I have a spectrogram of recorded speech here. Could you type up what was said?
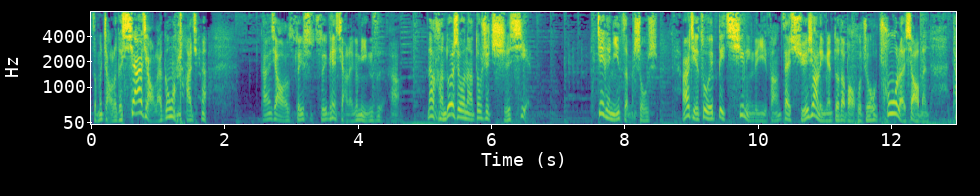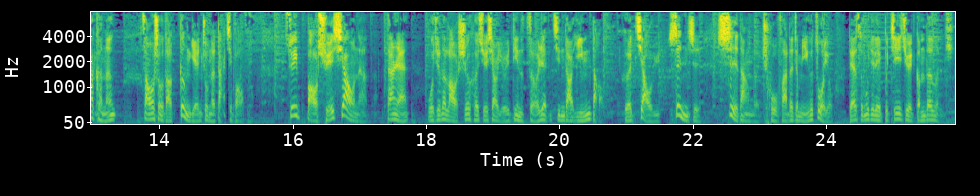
怎么找了个虾饺来跟我打架？开玩笑，随时随便想了个名字啊。那很多时候呢，都是持械，这个你怎么收拾？而且作为被欺凌的一方，在学校里面得到保护之后，出了校门，他可能遭受到更严重的打击报复。所以保学校呢，当然。我觉得老师和学校有一定的责任，尽到引导和教育，甚至适当的处罚的这么一个作用。但是我觉得不解决根本问题。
